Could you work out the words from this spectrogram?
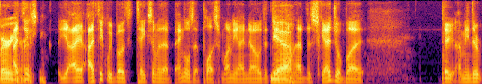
Very I think- interesting. Yeah, I, I think we both take some of that Bengals at plus money. I know that they Yeah. don't have the schedule, but they I mean they're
